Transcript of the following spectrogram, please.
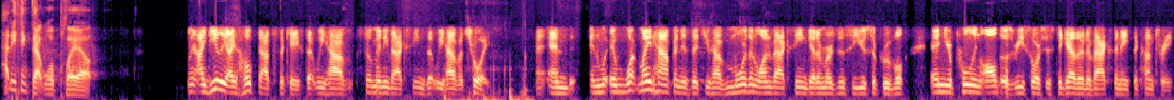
How do you think that will play out? I mean, ideally, I hope that's the case that we have so many vaccines that we have a choice. And, and and what might happen is that you have more than one vaccine get emergency use approval, and you're pooling all those resources together to vaccinate the country.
